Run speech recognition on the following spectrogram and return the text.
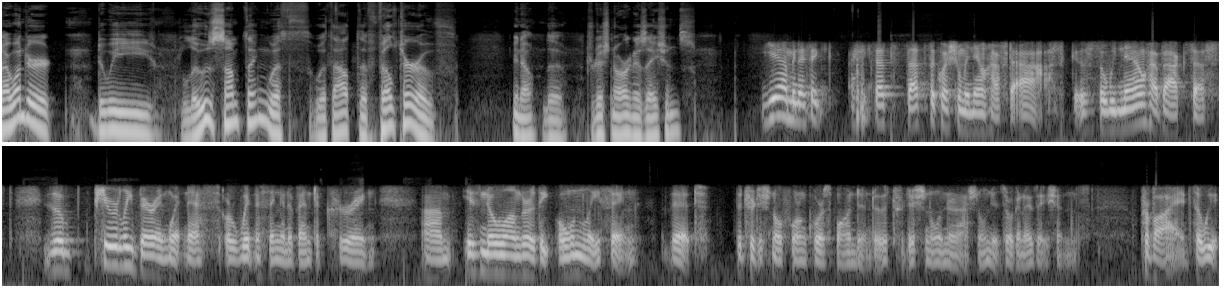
I wonder, do we lose something with without the filter of, you know, the traditional organizations? Yeah, I mean, I think I think that's that's the question we now have to ask. So we now have access. So purely bearing witness or witnessing an event occurring um, is no longer the only thing that the traditional foreign correspondent or the traditional international news organizations provide. So we,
